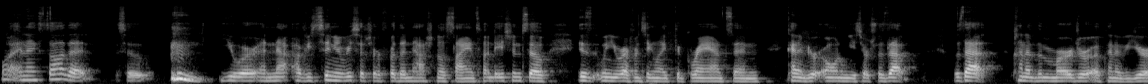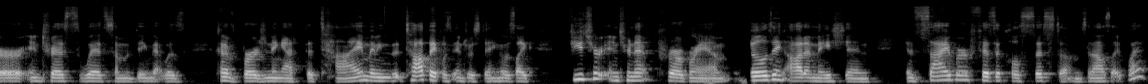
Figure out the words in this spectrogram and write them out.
Well, and I saw that so you were a na- senior researcher for the National Science Foundation. So is when you're referencing like the grants and kind of your own research, was that was that kind of the merger of kind of your interests with something that was kind of burgeoning at the time? I mean, the topic was interesting. It was like future internet program, building automation in cyber physical systems. And I was like, what?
